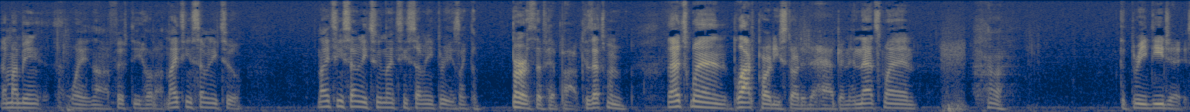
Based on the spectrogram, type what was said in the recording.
Am I being wait, no, 50, hold on. 1972. 1972, 1973 is like the birth of hip hop because that's when that's when block parties started to happen, and that's when huh, the three DJs,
